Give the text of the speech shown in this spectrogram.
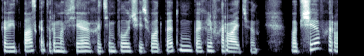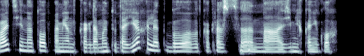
ковид-пас, который мы все хотим получить. Вот, поэтому мы поехали в Хорватию. Вообще в Хорватии на тот момент, когда мы туда ехали, это было вот как раз э, на зимних каникулах,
